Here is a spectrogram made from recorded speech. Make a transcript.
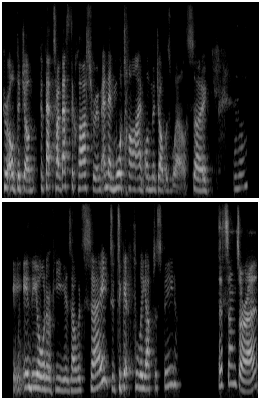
through all the job. But that's sorry, that's the classroom and then more time on the job as well. So mm -hmm. in the order of years, I would say, to, to get fully up to speed. That sounds all right.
